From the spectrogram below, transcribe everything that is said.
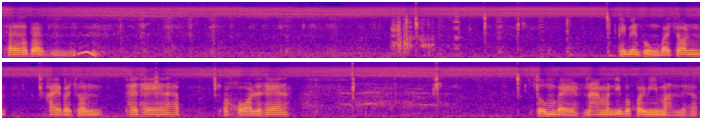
ใส่เข้าไปอื้อหือนี่เป็นผงปลาช่อนไข่ปลาช่อนแท้ๆนะครับปลาคอแท้ๆนะต้มไปน้ำมันนี่ไม่ค่อยมีมันเลยครับ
